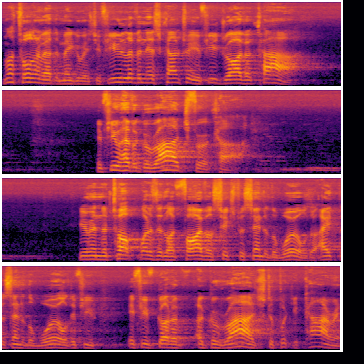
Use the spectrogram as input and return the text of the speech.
I'm not talking about the mega rich. If you live in this country, if you drive a car, if you have a garage for a car, you're in the top, what is it, like 5 or 6% of the world, or 8% of the world, if, you, if you've got a, a garage to put your car in.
